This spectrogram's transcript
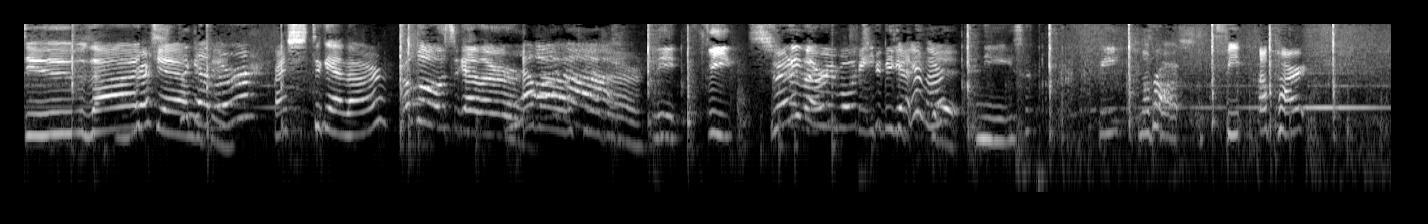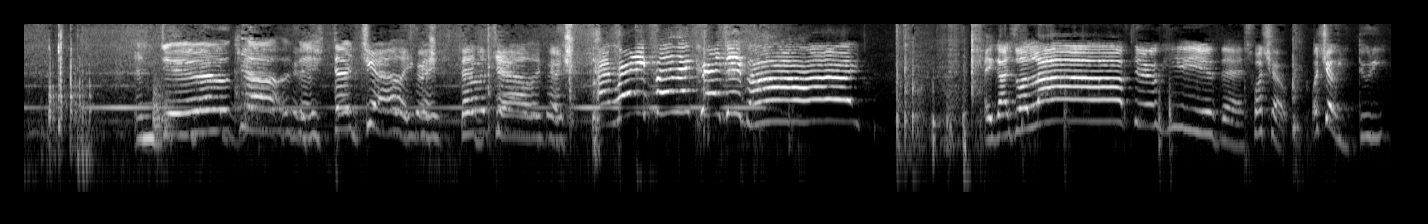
do the Rest jellyfish. together. Rest together. Elbows together. Elbows together. Knee, feet. Ready, Everyone's feet gonna get together. hit. Knees. Feet apart. Feet apart. And do the jellyfish, the jellyfish, the jellyfish. I'm ready for the crazy bird. You guys to Watch out. Watch out, you duty.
